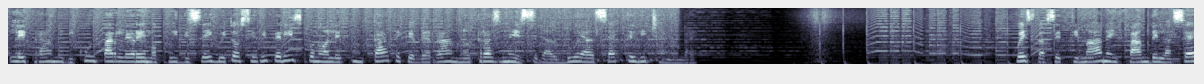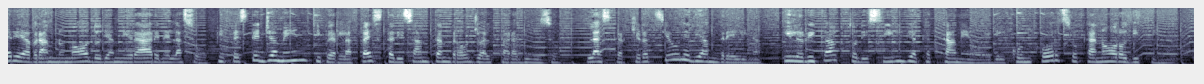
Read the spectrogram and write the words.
Le trame di cui parleremo qui di seguito si riferiscono alle puntate che verranno trasmesse dal 2 al 7 dicembre. Questa settimana i fan della serie avranno modo di ammirare nella soap i festeggiamenti per la festa di Sant'Ambrogio al Paradiso, la scarcerazione di Andreina, il ricatto di Silvia Cattaneo ed il concorso canoro di Tina.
